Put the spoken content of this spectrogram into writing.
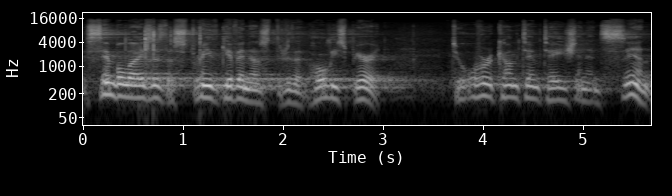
It symbolizes the strength given us through the Holy Spirit to overcome temptation and sin.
